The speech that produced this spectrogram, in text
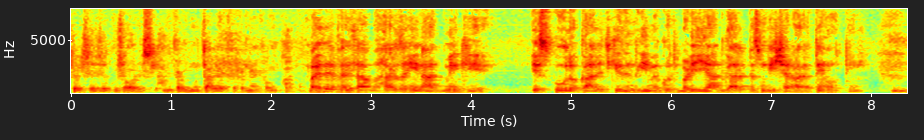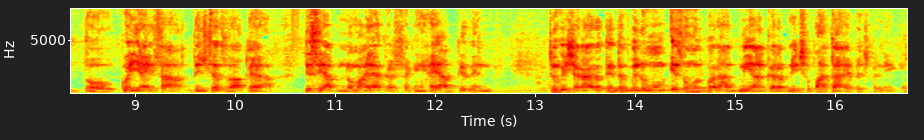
سلسلے سے کچھ اور اسلام کا بھی مطالعہ کرنے کا موقع ویسے فیض صاحب ہر ذہین آدمی کی اسکول اور کالج کی زندگی میں کچھ بڑی یادگار قسم کی شرارتیں ہوتی ہیں۔ تو کوئی ایسا دلچسپ واقعہ جسے آپ نمایاں کر سکیں ہے آپ کے ذہن میں؟ کیونکہ شرارتیں تو بالعموم اس عمر پر آدمی آ کر اپنی چھپاتا ہے بچپنے کی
